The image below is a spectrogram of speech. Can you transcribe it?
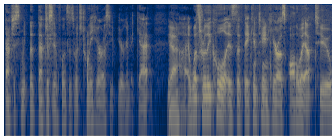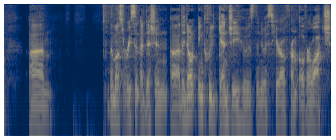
that just me- that, that just influences which twenty heroes you- you're gonna get. Yeah. Uh, and what's really cool is that they contain heroes all the way up to um, the most recent addition. Uh, they don't include Genji, who is the newest hero from Overwatch,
